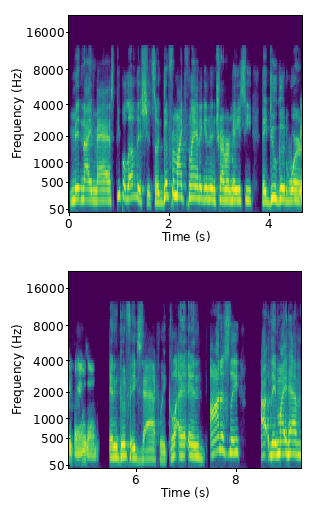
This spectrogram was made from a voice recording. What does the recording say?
Midnight Mass. People love this shit. So good for Mike Flanagan and Trevor Macy. They do good work Good for Amazon. and good for exactly. And honestly, I, they might have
